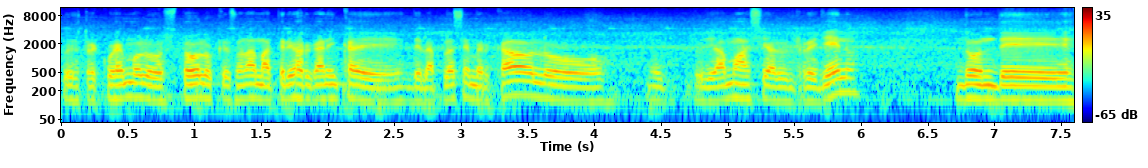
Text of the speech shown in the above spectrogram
pues, recogemos todo lo que son las materias orgánicas de, la plaza de mercado, lo, lo llevamos hacia el relleno donde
